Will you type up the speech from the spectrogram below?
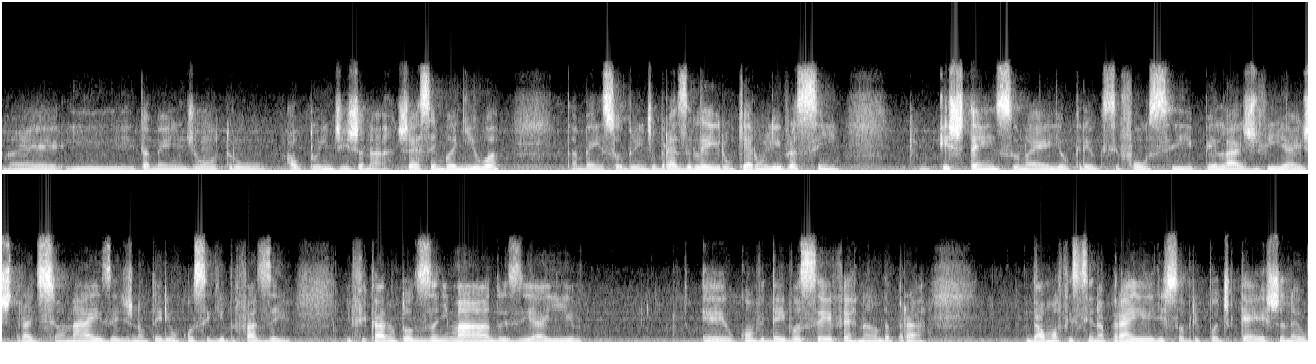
né? e também de outro autor indígena, Jessen Baniwa, também sobre o índio brasileiro, que era um livro assim extenso, né? Eu creio que se fosse pelas vias tradicionais, eles não teriam conseguido fazer e ficaram todos animados. E aí eu convidei você, Fernanda, para dar uma oficina para eles sobre podcast. Né? Eu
